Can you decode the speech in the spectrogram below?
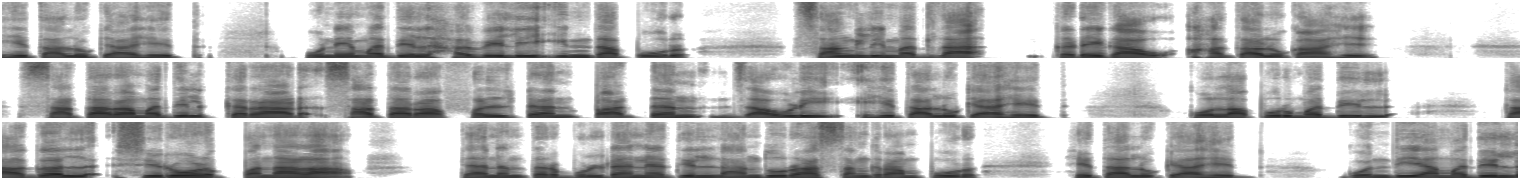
हे तालुके आहेत. पुणेमधील हवेली इंदापूर सांगलीमधला कडेगाव हा तालुका आहे. सातारामधील कराड सातारा फलटण पाटण जावळी हे तालुके आहेत. कोल्हापूरमधील कागल शिरोळ पन्हाळा त्यानंतर बुलढाण्यातील नांदुरा संग्रामपूर हे तालुके आहेत. गोंदियामधील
